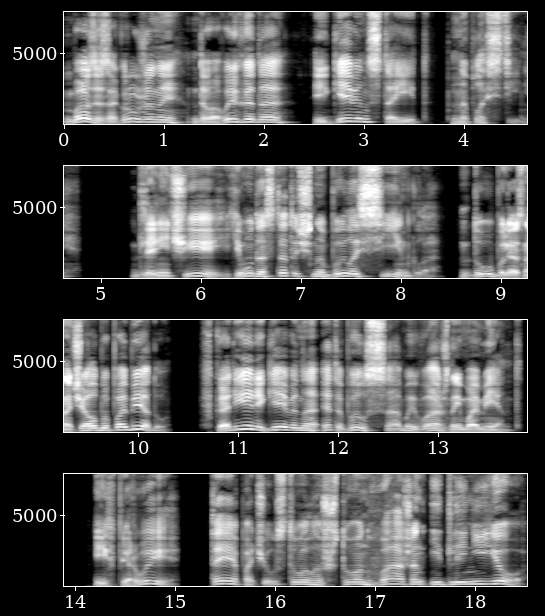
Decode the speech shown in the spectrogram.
Базы загружены, два выхода, и Гевин стоит на пластине. Для ничьей ему достаточно было сингла. Дубль означал бы победу. В карьере Гевина это был самый важный момент. И впервые Тея почувствовала, что он важен и для нее.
